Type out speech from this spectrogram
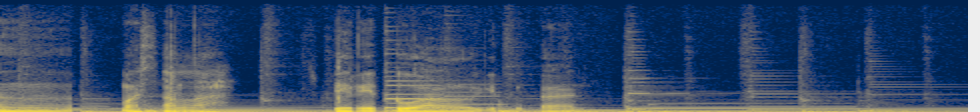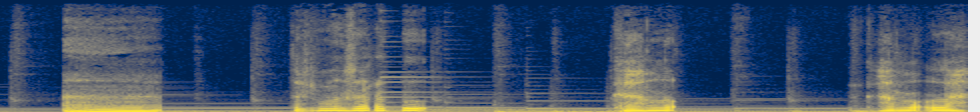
uh, masalah spiritual gitu kan. Uh, tapi maksud aku kalau kalau lah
